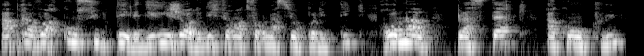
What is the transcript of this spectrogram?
Après avoir consulté les dirigeants de différentes formations politiques, Ronald Plasterk a conclu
